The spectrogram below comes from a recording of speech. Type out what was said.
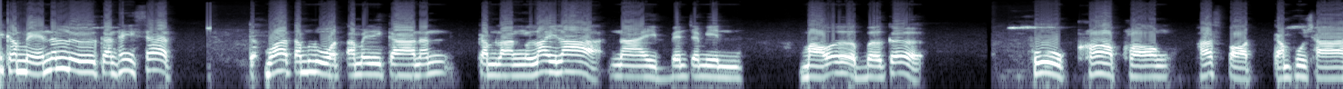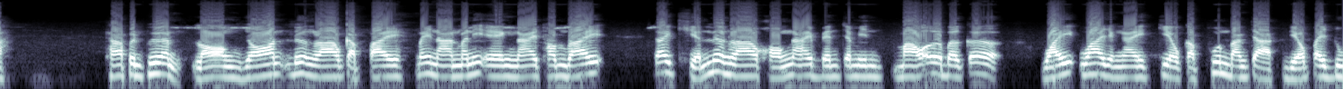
ที่เขมรนั้นลือกันให้แซดว่าตำรวจอเมริกานั้นกำลังไล่ล่านายเบนจามินมาเออร์เบอร์เกอร์ ผู้ครอบครองพาสปอร์ตกัมพูชา ถ้าเพื่อนๆ ลองย้อนเรื่องราวกลับไป ไม่นานมานี้เองนายทอมไรท์ได้เขียนเรื่องราวของนายเบนจามินมาเออร์เบอร์เกอร์ ไว้ว่ายังไงเกี่ยวกับหุ้นบางจาก เดี๋ยวไปดู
